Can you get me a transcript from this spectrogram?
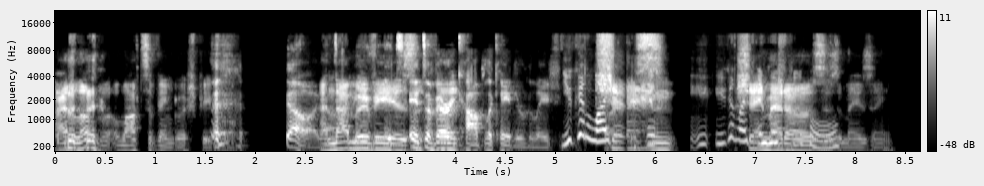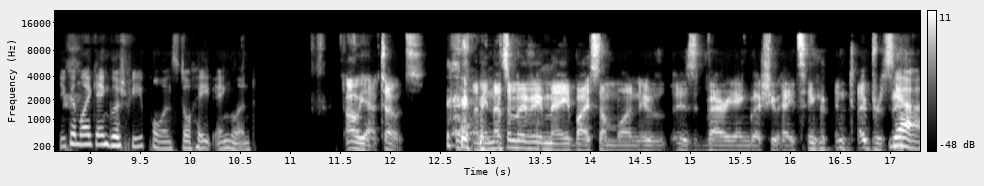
ma- I love lots of English people. No, And that movie it's, is- it's a very like- complicated relationship. You can like Shane, you, you can like Shane English Meadows people. is amazing. You can like English people and still hate England. Oh yeah, totes. I mean, that's a movie made by someone who is very English who hates England. I presume. Yeah.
